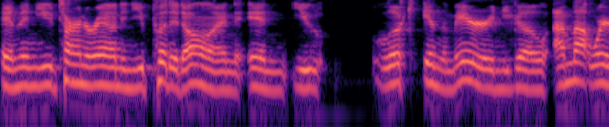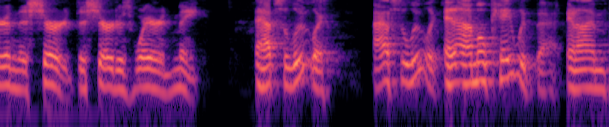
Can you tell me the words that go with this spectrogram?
and then you turn around and you put it on and you look in the mirror and you go i'm not wearing this shirt this shirt is wearing me Absolutely. Absolutely. And I'm okay with that. And I'm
